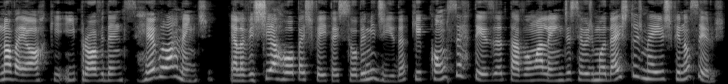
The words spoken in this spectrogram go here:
Nova York e Providence regularmente. Ela vestia roupas feitas sob medida, que com certeza estavam além de seus modestos meios financeiros.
